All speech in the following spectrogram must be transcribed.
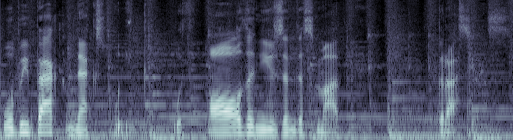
We'll be back next week with all the news and desmadre. Gracias.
